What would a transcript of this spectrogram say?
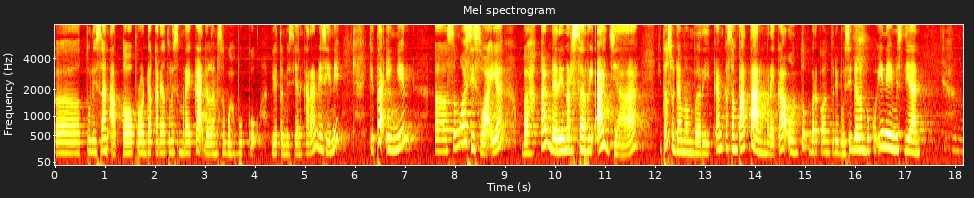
uh, tulisan atau produk karya tulis mereka dalam sebuah buku gitu misian karena di sini kita ingin uh, semua siswa ya bahkan dari nursery aja kita sudah memberikan kesempatan mereka untuk berkontribusi dalam buku ini, Miss Dian. Hmm.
